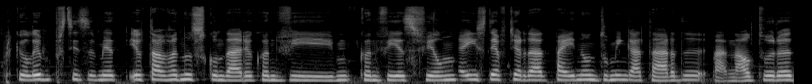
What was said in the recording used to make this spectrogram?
porque eu lembro precisamente, eu estava no secundário quando vi, quando vi esse filme, e isso deve ter dado para ir num domingo à tarde, pá, na altura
